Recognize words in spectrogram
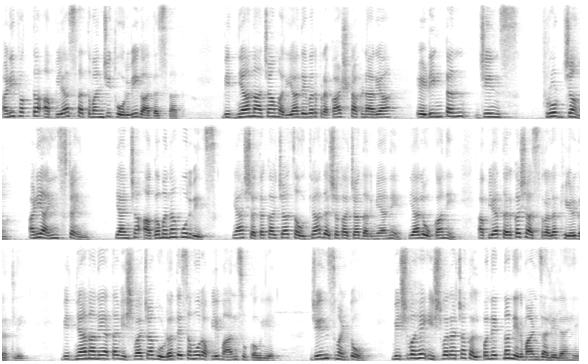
आणि फक्त आपल्याच तत्वांची थोरवी गात असतात. विज्ञानाच्या मर्यादेवर प्रकाश टाकणाऱ्या एडिंग्टन जीन्स फ्रूट जंग आणि आईन्स्टाईन यांच्या आगमनापूर्वीच या शतकाच्या चौथ्या दशकाच्या दरम्याने या लोकांनी आपल्या तर्कशास्त्राला खीळ घातली. विज्ञानाने आता विश्वाच्या गूढतेसमोर आपली मान झुकवली आहे जीन्स म्हणतो विश्व हे ईश्वराच्या कल्पनेतनं निर्माण झालेलं आहे.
